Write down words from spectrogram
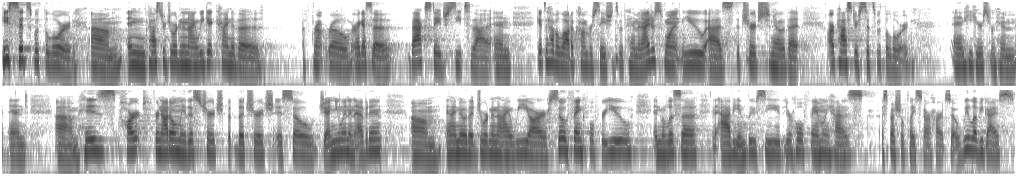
he sits with the Lord. Um, and Pastor Jordan and I, we get kind of a, a front row, or I guess a backstage seat to that, and get to have a lot of conversations with him. And I just want you, as the church, to know that our pastor sits with the Lord and he hears from him. And um, his heart for not only this church, but the church is so genuine and evident. Um, and I know that Jordan and I, we are so thankful for you and Melissa and Abby and Lucy. Your whole family has a special place in our heart. So we love you guys.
